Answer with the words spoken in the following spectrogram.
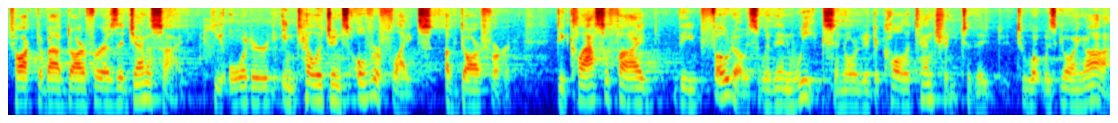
talked about Darfur as a genocide. He ordered intelligence overflights of Darfur, declassified the photos within weeks in order to call attention to, the, to what was going on.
